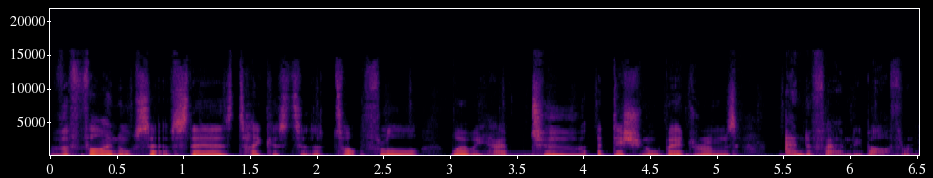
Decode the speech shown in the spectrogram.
The final set of stairs take us to the top floor where we have two additional bedrooms and a family bathroom.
